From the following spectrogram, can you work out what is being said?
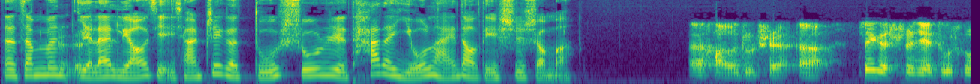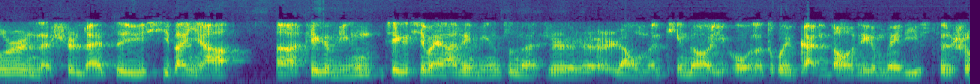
那咱们也来了解一下这个读书日它的由来到底是什么？呃，好的，主持人啊，这个世界读书日呢是来自于西班牙啊，这个名这个西班牙这个名字呢是让我们听到以后呢都会感到这个魅力四射，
